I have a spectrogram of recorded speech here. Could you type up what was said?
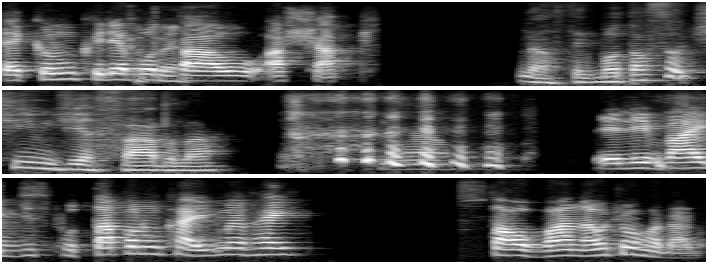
É que eu não queria Campeão. botar o, a Chape. Não, você tem que botar o seu time engessado lá. Não. Ele vai disputar pra não cair, mas vai salvar na última rodada.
